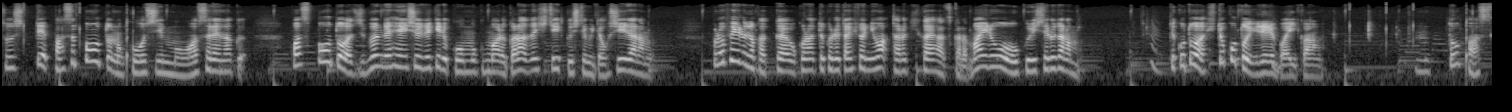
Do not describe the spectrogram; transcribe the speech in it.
そして、パスポートの更新も忘れなく。パスポートは自分で編集できる項目もあるから、ぜひチェックしてみてほしいだらも。プロフィールの書き換えを行ってくれた人には、たぬき開発からマイルをお送りしてるだらも。ってことは、一言入れればいいかな。んと、パス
